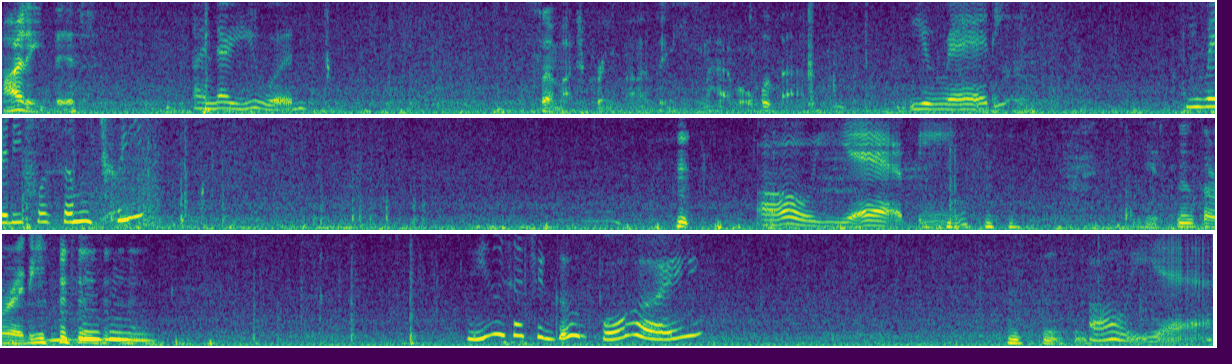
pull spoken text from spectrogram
I'd eat this. I know you would. So much cream, I don't think you can have all of that. You ready? You ready for some treats? oh yeah, Beans. It's on his snoot already. you such a good boy. Oh yeah.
